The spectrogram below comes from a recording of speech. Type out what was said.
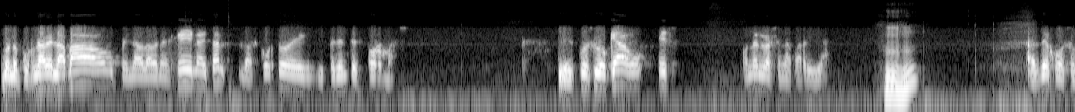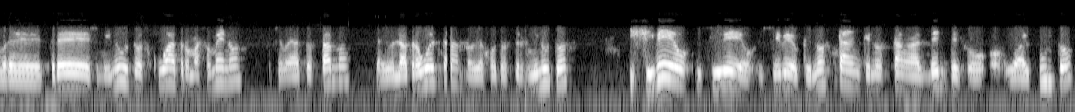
Bueno, pues una vez lavado, pelado la berenjena y tal, las corto en diferentes formas. Y después lo que hago es ponerlas en la parrilla. Las dejo sobre tres minutos, cuatro más o menos, que se vaya tostando, le doy la otra vuelta, lo dejo otros tres minutos, y si veo, y si veo, y si veo que no están, que no están al dentes o, o al punto,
